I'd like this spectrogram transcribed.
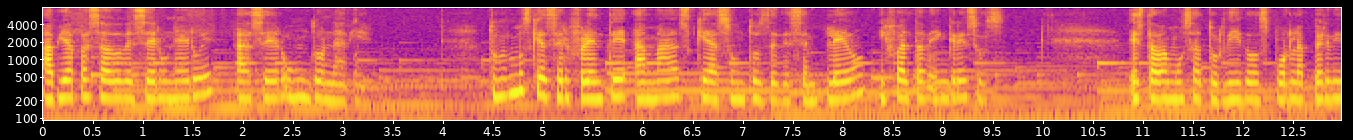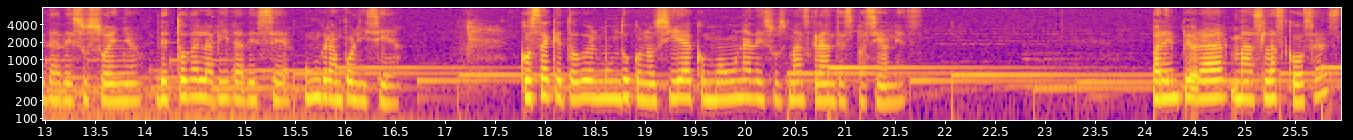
había pasado de ser un héroe a ser un donadie. Tuvimos que hacer frente a más que asuntos de desempleo y falta de ingresos. Estábamos aturdidos por la pérdida de su sueño de toda la vida de ser un gran policía, cosa que todo el mundo conocía como una de sus más grandes pasiones. Para empeorar más las cosas,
